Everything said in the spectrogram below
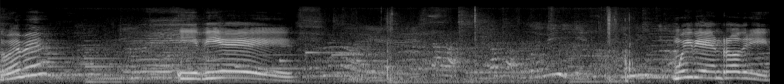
Nueve. Y diez. Muy bien, Rodri.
